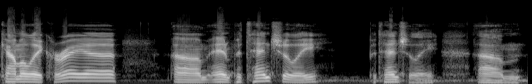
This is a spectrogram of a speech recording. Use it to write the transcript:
Kamale, Kamalei Correa, um, and potentially, potentially, um,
